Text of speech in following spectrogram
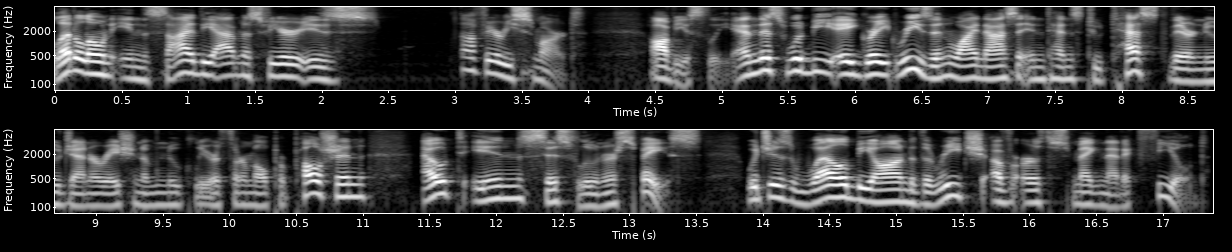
let alone inside the atmosphere, is not very smart obviously. And this would be a great reason why NASA intends to test their new generation of nuclear thermal propulsion out in cislunar space, which is well beyond the reach of Earth's magnetic field.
